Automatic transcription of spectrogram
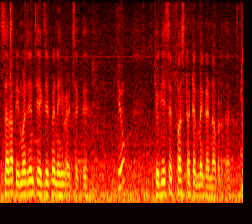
सर आप इमरजेंसी एग्जिट पे नहीं बैठ सकते। क्यों? क्योंकि इसे फ़र्स्ट अटेम्प्ट में करना पड़ता है।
